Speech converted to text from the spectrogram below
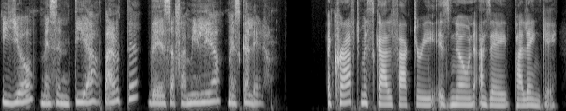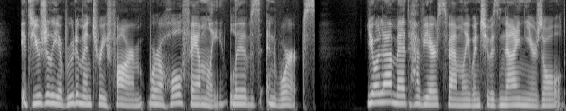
y yo me sentía parte de esa familia mezcalera. A craft mezcal factory is known as a palenque, it's usually a rudimentary farm where a whole family lives and works. Yola met Javier's family when she was nine years old,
